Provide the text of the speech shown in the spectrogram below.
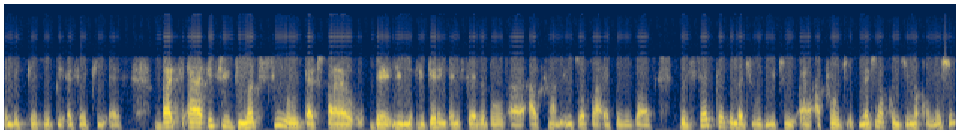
In this case, would be SAPS. But if you do not feel that they, you, you're getting any favorable outcome insofar as the result, the first person that you would need to approach is National Consumer Commission.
